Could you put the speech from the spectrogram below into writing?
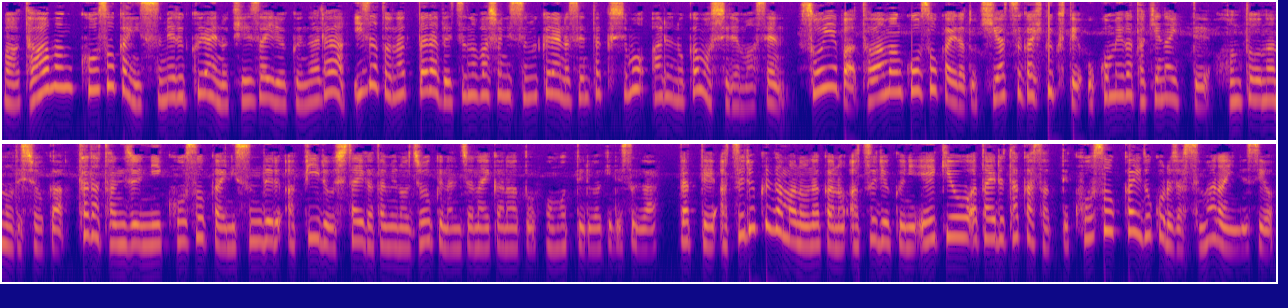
まあ、タワーマン高層階に住めるくらいの経済力なら、いざとなったら別の場所に住むくらいの選択肢もあるのかもしれません。そういえば、タワーマン高層階だと気圧が低くてお米が炊けないって本当なのでしょうかただ単純に高層階に住んでるアピールをしたいがためのジョークなんじゃないかなと思ってるわけですが、だって圧力釜の中の圧力に影響を与える高さって高層階どころじゃ済まないんですよ。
